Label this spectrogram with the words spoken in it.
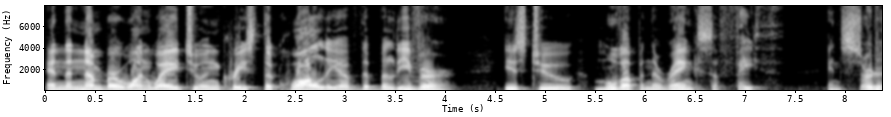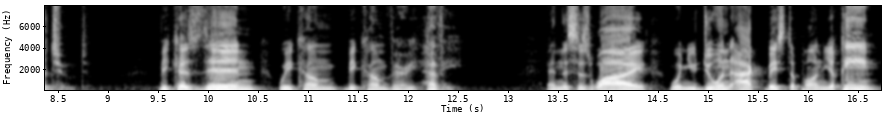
And the number one way to increase the quality of the believer is to move up in the ranks of faith and certitude. Because then we come, become very heavy. and this is why when you do an act based upon yaqeen,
